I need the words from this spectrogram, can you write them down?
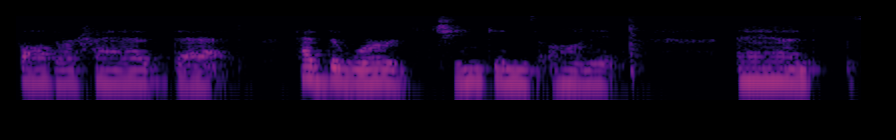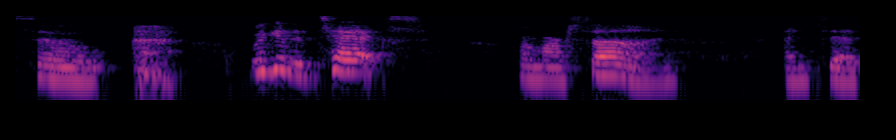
father had that had the word Jenkins on it. And so we get a text from our son and said,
